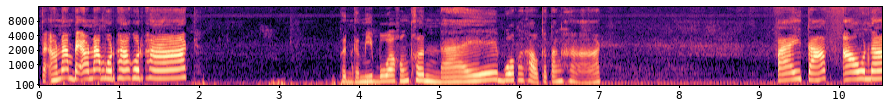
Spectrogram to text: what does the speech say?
ไปเอาน้ำไปเอาน้ำหมดพากหมดพักเพิ่นก็มีบัวของเพิ่นได้บัวพระเถากระตังหากไปตักเอาน้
